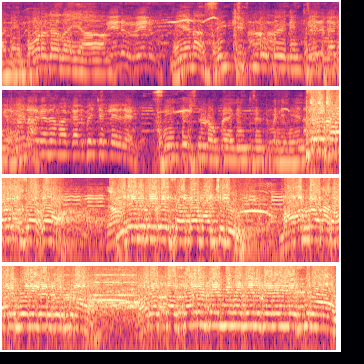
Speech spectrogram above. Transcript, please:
వేణు వేణు. వీణ శ్రీకృష్ణుడు మీరు ఉపయోగించినటువంటి దగ్గర వీణ ఉన్నారు కదా మాకు కనిపించట్లేదులేండి. శ్రీకృష్ణుడు ఉపయోగించినటువంటి మార్చులు. మా అన్న కారుమూరి గారి తరఫున మరొక్కసారి ధన్యవాదాలు తెలియజేస్తున్నాం.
